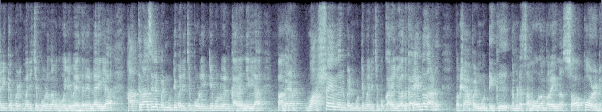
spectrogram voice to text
മരിക്കപ്പെ മരിച്ചപ്പോഴും നമുക്ക് വലിയ വേദന ഉണ്ടായില്ല. ഹത്രാസിലെ പെൺകുട്ടി മരിച്ചപ്പോൾ ഇന്ത്യ മുഴുവൻ കരഞ്ഞില്ല. പകരം വർഷ എന്നൊരു പെൺകുട്ടി മരിച്ചപ്പോൾ കരഞ്ഞു. അത് കരയേണ്ടതാണ്. പക്ഷെ ആ പെൺകുട്ടിക്ക് നമ്മുടെ സമൂഹം പറയുന്ന സോ കോൾഡ്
